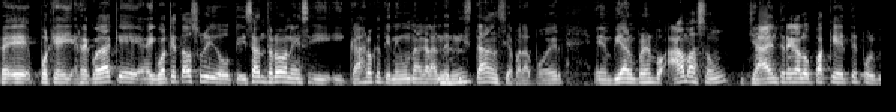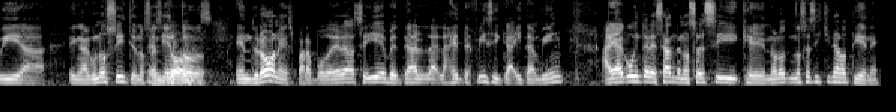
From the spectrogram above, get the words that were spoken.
Eh, porque recuerda que, igual que Estados Unidos, utilizan drones y, y carros que tienen una gran distancia para poder enviar. Por ejemplo, Amazon ya entrega los paquetes por vía, en algunos sitios, no sé En si en todos, en drones, para poder así evitar la, la gente física. Y también hay algo interesante, no sé si que no, lo- no sé si China lo tiene,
